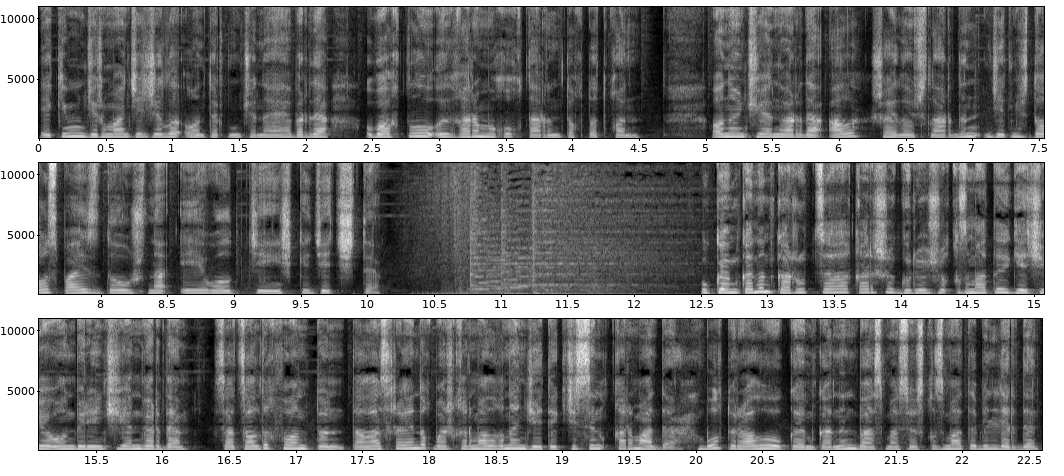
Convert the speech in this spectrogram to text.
эки миң жыйырманчы жылы он төртүнчү ноябрда убактылуу ыйгарым укуктарын токтоткон онунчу январда ал шайлоочулардын жетимиш тогуз пайыз добушуна ээ болуп жеңишке жетишти укмкнын коррупцияга каршы күрөшүү кызматы кечээ он биринчи январда. Социалдык фонддун талас райондук башкармалыгынын жетекчисин кармады. Бул тууралуу укмкнын басма сөз кызматы билдирди.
